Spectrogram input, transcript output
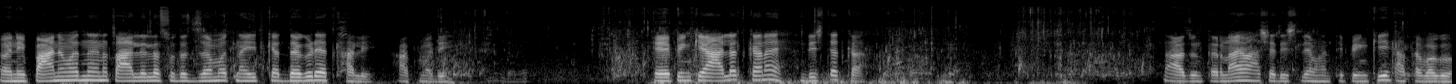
आणि पाण्यामधनं ना चालायला सुद्धा जमत नाही इतक्या दगड आहेत खाली आतमध्ये. हे पिंकी आल्यात का नाही? दिसतात का? अजून तर नाही मासे दिसले म्हणते पिंकी. आता बघू.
